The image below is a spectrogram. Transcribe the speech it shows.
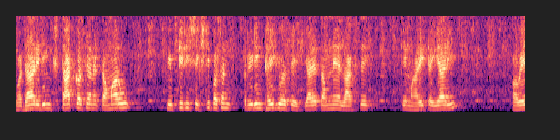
બધા રીડિંગ સ્ટાર્ટ કરશે અને તમારું ફિફ્ટીથી સિક્સટી પર્સન્ટ રીડિંગ થઈ ગયું હશે ત્યારે તમને લાગશે કે મારી તૈયારી હવે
